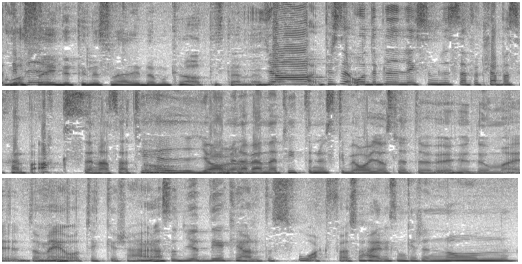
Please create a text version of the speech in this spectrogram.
och blir- säg det till en sverigedemokrat istället. Ja, precis. Och det blir liksom lite för att klappa sig själv på axeln. Alltså, till hej, jag och mina vänner, titta nu ska vi oja oss lite över hur dumma de är och tycker så här. Alltså, det kan jag ha lite svårt för. Så har jag liksom kanske någon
